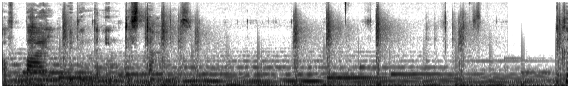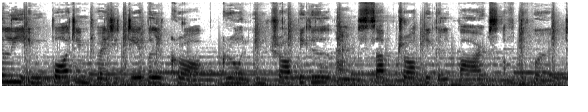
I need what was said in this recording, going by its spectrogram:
of bile within the intestines. important vegetable crop grown in tropical and subtropical parts of the world.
